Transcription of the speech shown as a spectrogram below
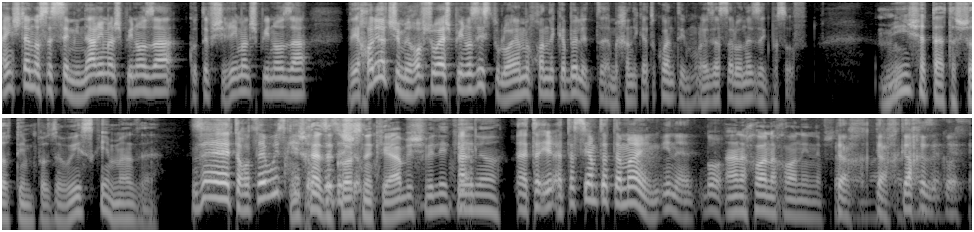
איינשטיין עושה סמינרים על שפינוזה, כותב שירים על שפינוזה, ויכול להיות שמרוב שהוא היה שפינוזיסט, הוא לא היה מוכן לקבל את מכניקת הקוונטים, אולי זה עשה לו נזק בסוף. מי שתה את השוטים פה? זה וויסקי? מה זה? זה, אתה רוצה וויסקי? יש לך איזה כוס נקייה בשבילי, כאילו? אתה, אתה סיימת את המים, הנה, בוא. אה, נכון, נכון, הנה, אפשר. קח, קח, קח איזה כוס.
